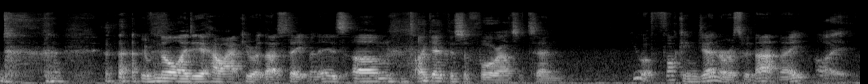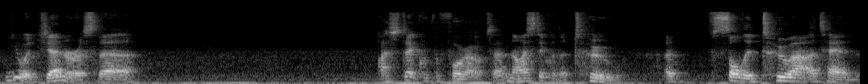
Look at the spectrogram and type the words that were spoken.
You have no idea how accurate that statement is. Um, I gave this a four out of ten. you were fucking generous with that, mate. I You were generous there. I stick with the four out of ten. No, I stick with a two, a solid two out of ten.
